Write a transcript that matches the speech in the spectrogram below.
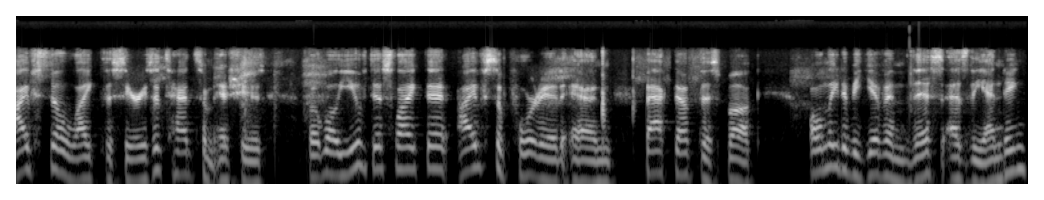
I've still liked the series. It's had some issues, but while you've disliked it, I've supported and backed up this book only to be given this as the ending.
